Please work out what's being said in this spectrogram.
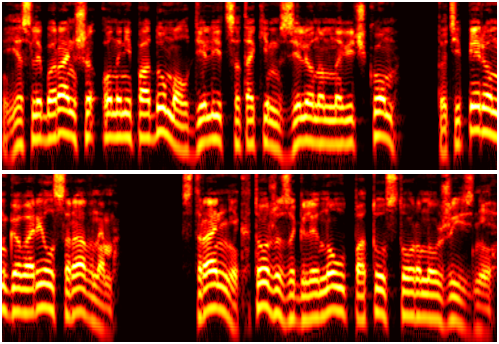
Если бы раньше он и не подумал делиться таким зеленым новичком, то теперь он говорил с равным. Странник тоже заглянул по ту сторону жизни.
